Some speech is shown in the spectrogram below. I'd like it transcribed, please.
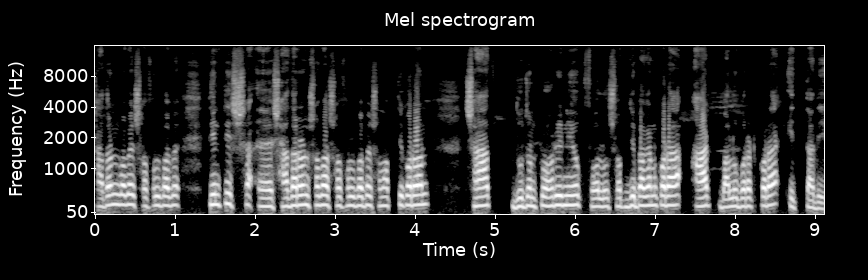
সাধারণভাবে সফলভাবে, তিনটি সাধারণ সভা সফলভাবে সমাপ্তিকরণ। সাত, দুজন প্রহরী নিয়োগ, ফল ও সবজি বাগান করা। আট, বালু ভরাট করা, ইত্যাদি।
